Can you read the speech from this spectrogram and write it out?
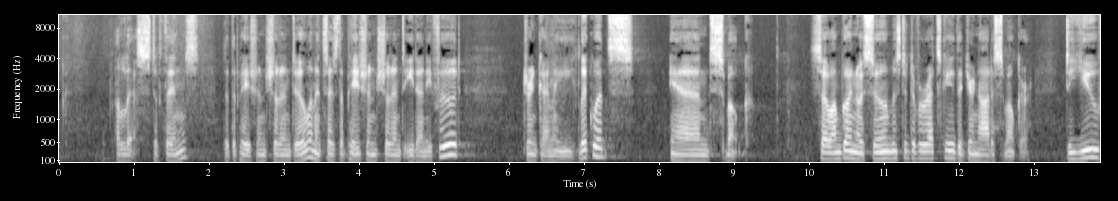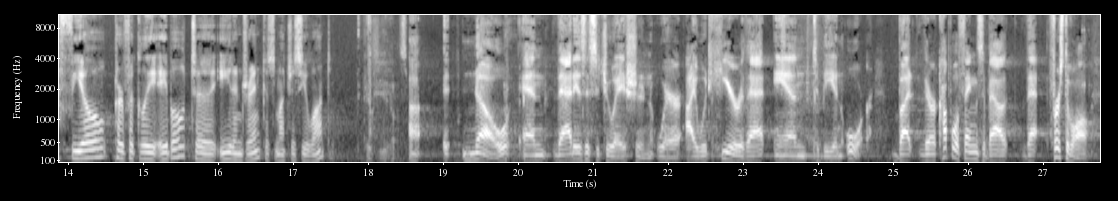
a list of things that the patient shouldn't do, and it says the patient shouldn't eat any food, drink any liquids, and smoke. So I'm going to assume, Mr. Dvoretzky, that you're not a smoker. Do you feel perfectly able to eat and drink as much as you want? Because you don't smoke. No, and that is a situation where I would hear that and to be an or. But there are a couple of things about that. First of all,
